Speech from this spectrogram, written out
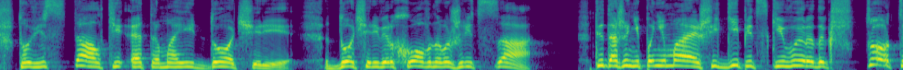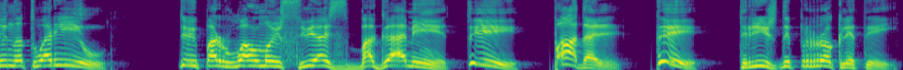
что висталки — это мои дочери, дочери верховного жреца. Ты даже не понимаешь, египетский выродок, что ты натворил. Ты порвал мою связь с богами, ты, падаль, ты, трижды проклятый.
